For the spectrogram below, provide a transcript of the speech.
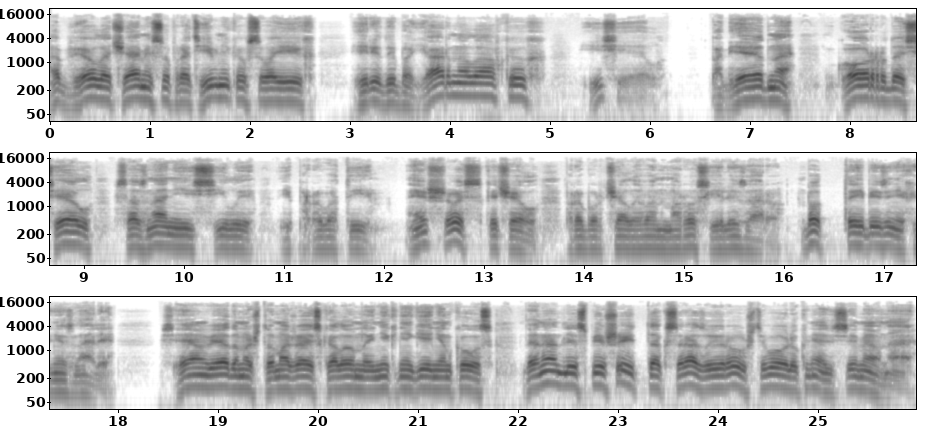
обвел очами супротивников своих и ряды бояр на лавках и сел. Победно, гордо сел в сознании силы и правоты. «Ишь, выскочил!» — пробурчал Иван Мороз Елизару. «Будто и без них не знали. Всем ведомо, что Можай с Коломной не княгинин кус. Да надо ли спешить так сразу и рушить волю князя Семена?»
